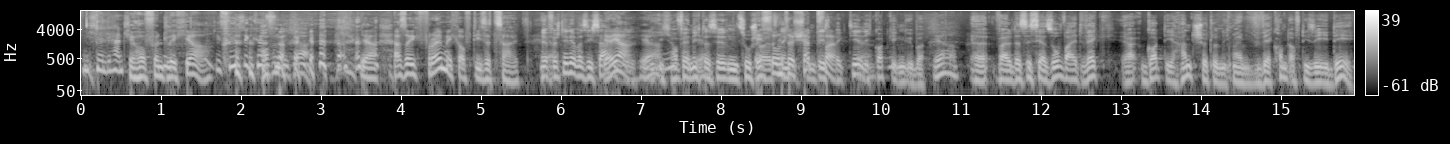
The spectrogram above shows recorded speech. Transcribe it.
Nicht nur die Hand schütteln. Ja, hoffentlich ja. Die Füße küssen. hoffentlich ja. ja. Also ich freue mich auf diese Zeit. Ja, versteht ihr, was ich sage? Ja, ja, ja. Ich hoffe ja nicht, dass ihr den Zuschauer ist denkt, ich bin despektierlich ja. Gott gegenüber. Ja. Äh, weil das ist ja so weit weg, ja, Gott die Hand schütteln. Ich meine, wer kommt auf diese Idee?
